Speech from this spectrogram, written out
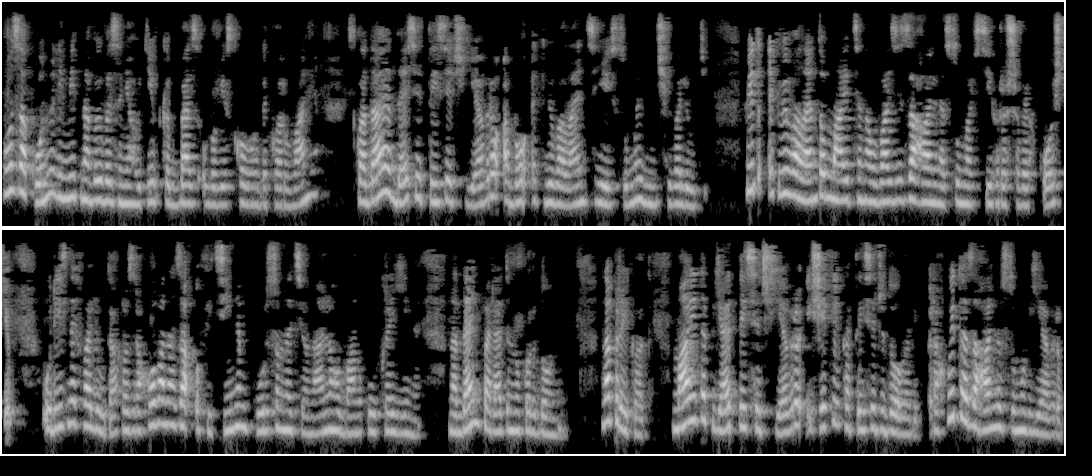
По закону ліміт на вивезення готівки без обов'язкового декларування складає 10 тисяч євро або еквівалент цієї суми в іншій валюті. Під еквівалентом мається на увазі загальна сума всіх грошових коштів у різних валютах, розрахована за офіційним курсом Національного банку України на день перетину кордону. Наприклад, маєте 5 тисяч євро і ще кілька тисяч доларів. Рахуйте загальну суму в євро.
